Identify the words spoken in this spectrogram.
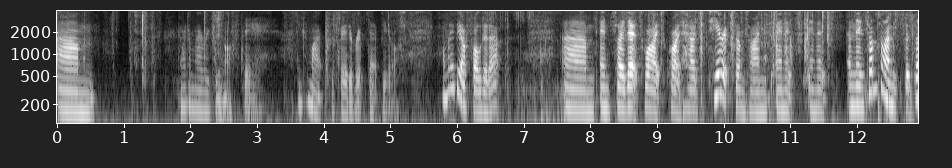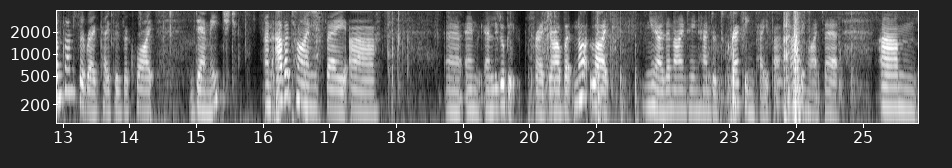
Um, what am I ripping off there? I think I might prefer to rip that bit off. Or maybe I'll fold it up. Um, and so that's why it's quite hard to tear it sometimes and it's and it's and then sometimes but sometimes the rag papers are quite damaged and other times they are uh, and a little bit fragile but not like you know the 1900s cracking paper nothing like that um,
